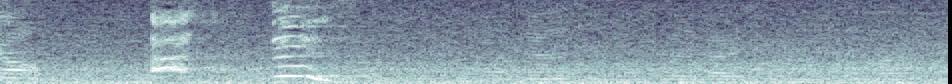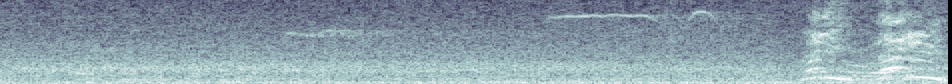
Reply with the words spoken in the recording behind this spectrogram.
Are five minutes that Ready.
